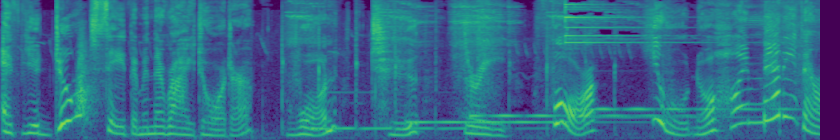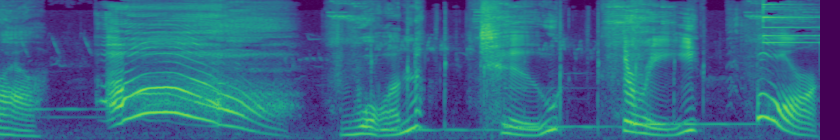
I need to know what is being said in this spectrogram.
If you don't say them in the right order, one, two, three, four, you won't know how many there are. Oh! One, two, three, four.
